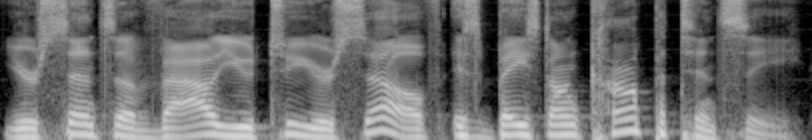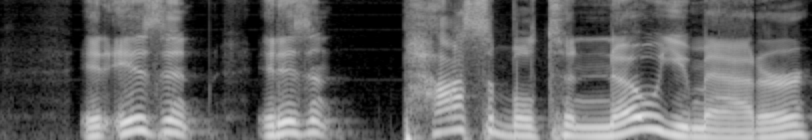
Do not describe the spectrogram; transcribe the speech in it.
your sense of value to yourself is based on competency it isn't it isn't possible to know you matter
